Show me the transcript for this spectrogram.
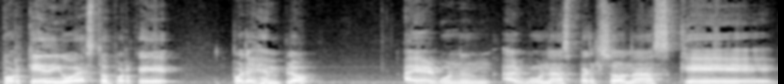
¿Por qué digo esto? Porque, por ejemplo, hay algunas personas que,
